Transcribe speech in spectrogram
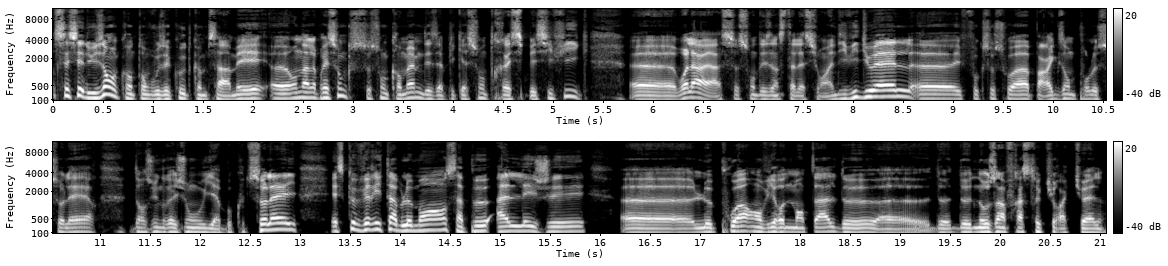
C'est séduisant quand on vous écoute comme ça, mais euh, on a l'impression que ce sont quand même des applications très spécifiques. Euh, voilà, ce sont des installations individuelles. Euh, il faut que ce soit, par exemple, pour le solaire, dans une région où il y a beaucoup de soleil. Est-ce que véritablement ça peut alléger le poids environnemental de nos infrastructures actuelles?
